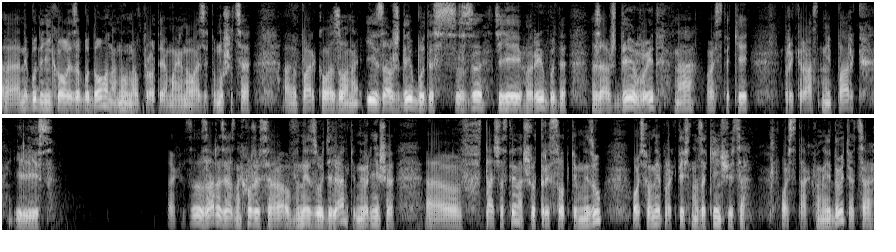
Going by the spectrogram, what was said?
е, не буде ніколи забудована. Ну навпроти я маю на увазі, тому що це е, паркова зона. І завжди буде з, тієї гори буде завжди вид на ось такий прекрасний парк і ліс. Так, зараз я знаходжуся внизу ділянки, ну, верніше, та частина, що три сотки внизу, ось вони практично закінчуються. Ось так вони йдуть. Оця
